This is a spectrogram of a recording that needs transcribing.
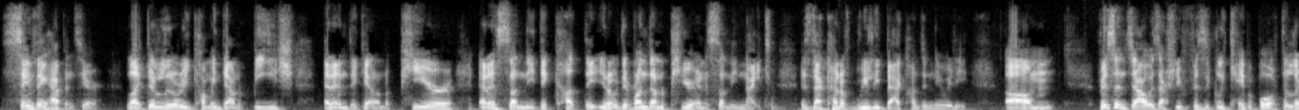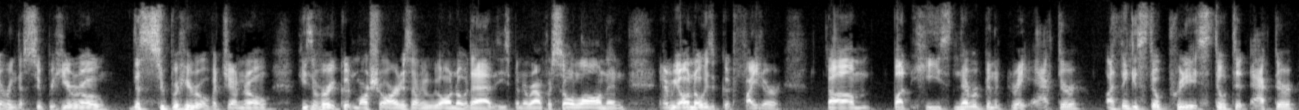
Same thing happens here. Like they're literally coming down the beach and then they get on the pier and then suddenly they cut they you know they run down the pier and it's suddenly night. It's that kind of really bad continuity. Um, Vincent Zhao is actually physically capable of delivering the superhero, the superhero of a general. He's a very good martial artist. I mean, we all know that. He's been around for so long, and and we all know he's a good fighter. Um, but he's never been a great actor. I think he's still pretty stilted actor,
